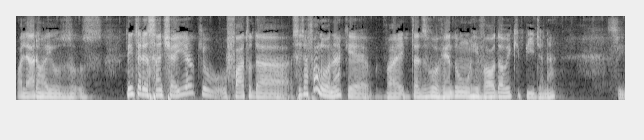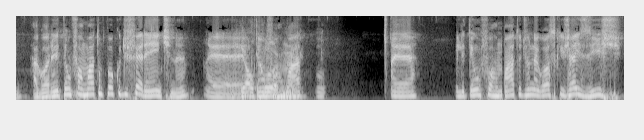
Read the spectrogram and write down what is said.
olharam aí os, os. Tem interessante aí é que o, o, fato da. Você já falou, né? Que é, vai estar tá desenvolvendo um rival da Wikipedia, né? Sim. Agora ele tem um formato um pouco diferente, né? É, tem, autor, tem um né? formato. Né? É. Ele tem um formato de um negócio que já existe.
